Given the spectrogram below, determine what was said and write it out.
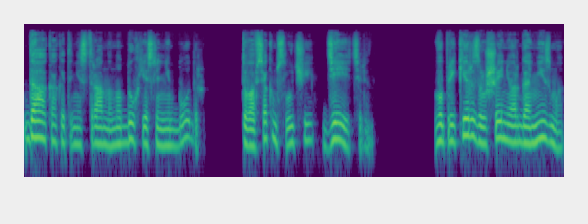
Да, как это ни странно, но дух, если не бодр, то во всяком случае деятелен. Вопреки разрушению организма,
